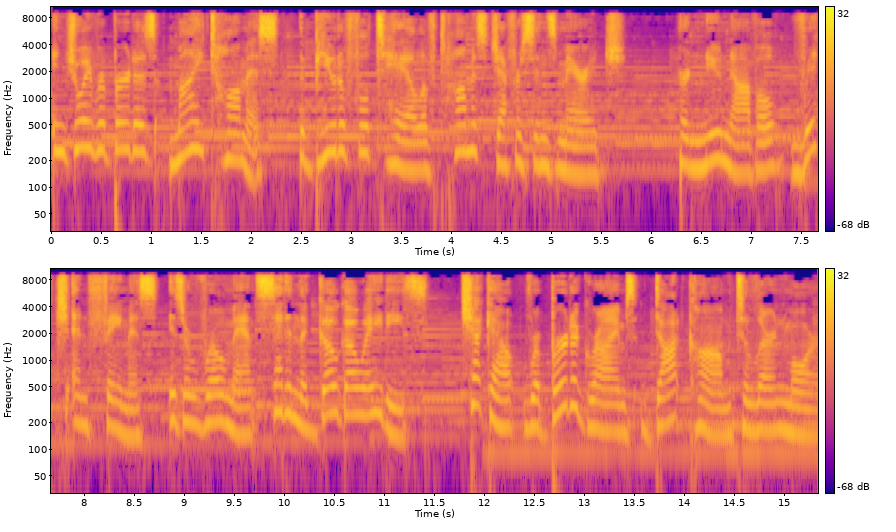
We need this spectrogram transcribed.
enjoy Roberta's My Thomas, the beautiful tale of Thomas Jefferson's marriage. Her new novel, Rich and Famous, is a romance set in the go go 80s. Check out RobertaGrimes.com to learn more.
